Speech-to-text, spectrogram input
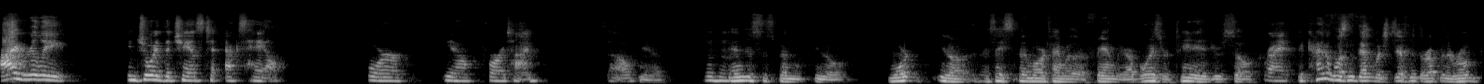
I really enjoyed the chance to exhale for you know for a time. So yeah, mm-hmm. and just to spend you know more you know I say spend more time with our family. Our boys are teenagers, so right. It kind of wasn't that much different. They're up in the room.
